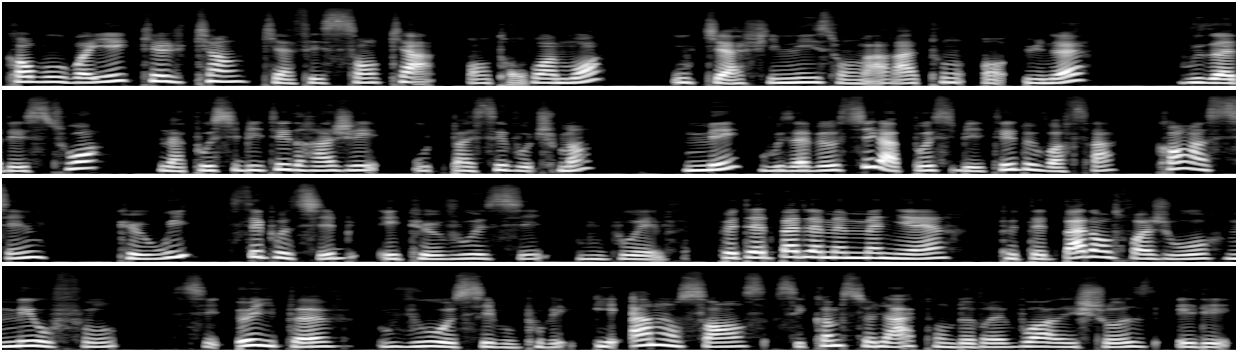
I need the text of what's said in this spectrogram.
quand vous voyez quelqu'un qui a fait 100K en 3 mois ou qui a fini son marathon en une heure, vous avez soit la possibilité de rager ou de passer votre chemin, mais vous avez aussi la possibilité de voir ça comme un signe que oui, c'est possible et que vous aussi, vous pouvez le faire. Peut-être pas de la même manière, peut-être pas dans trois jours, mais au fond, si eux ils peuvent, vous aussi vous pouvez. Et à mon sens, c'est comme cela qu'on devrait voir les choses et les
